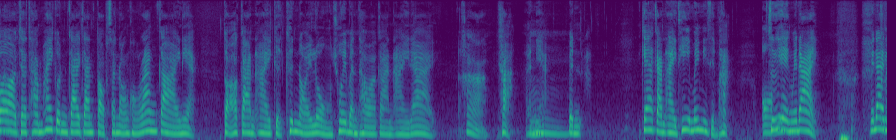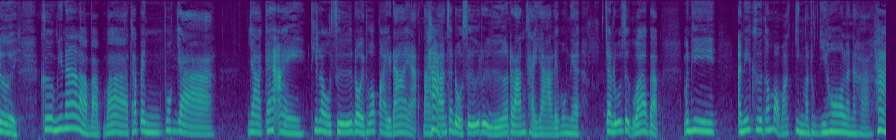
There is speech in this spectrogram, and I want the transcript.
ก็จะทำให้กลไกการตอบสนองของร่างกายเนี่ย ต่ออาการไอเกิดขึ้นน้อยลง ช่วยบรรเทาอาการไอได้ ค่ะ ค่ะ อันเนี้ยอืมเป็นแก้อาการไอที่ไม่มีเสมหะซื้อเองไม่ได้ ไม่ได้เลย คือมิน่าล่ะแบบว่าถ้าเป็นพวกยายาแก้ไอที่เราซื้อโดยทั่วไปได้อะตามค่ะร้านสะดวกซื้อหรือร้านขายยาอะไรพวกเนี้ย จะรู้สึกว่าแบบบางที อันนี้คือต้องบอกว่ากินมาทุกยี่ห้อแล้วนะคะค่ะ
